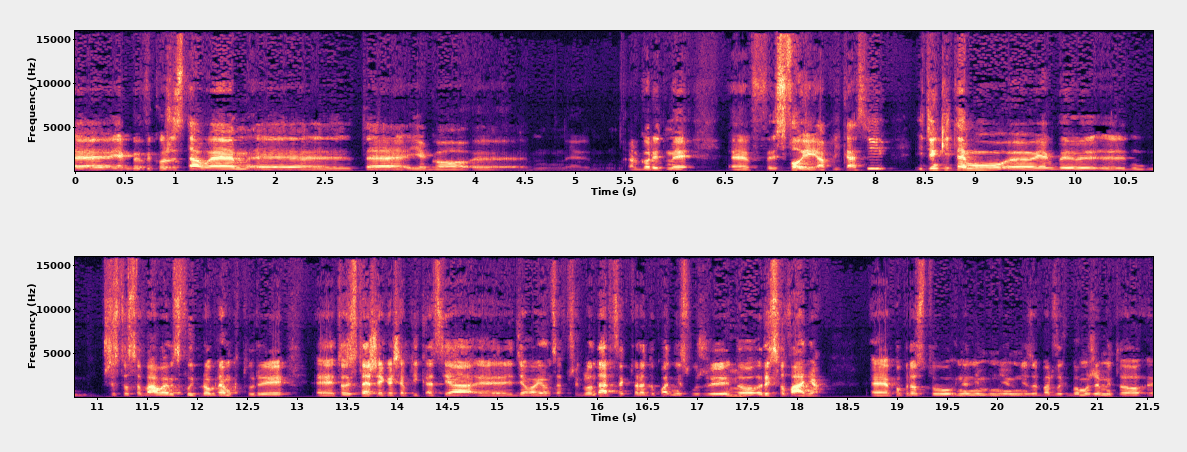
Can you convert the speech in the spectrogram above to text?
e, jakby wykorzystałem e, te jego e, e, algorytmy e, w swojej aplikacji i dzięki temu e, jakby e, przystosowałem swój program, który e, to jest też jakaś aplikacja e, działająca w przeglądarce, która dokładnie służy Mhm. do rysowania. E, Po prostu no nie, nie, nie za bardzo chyba możemy to, e,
